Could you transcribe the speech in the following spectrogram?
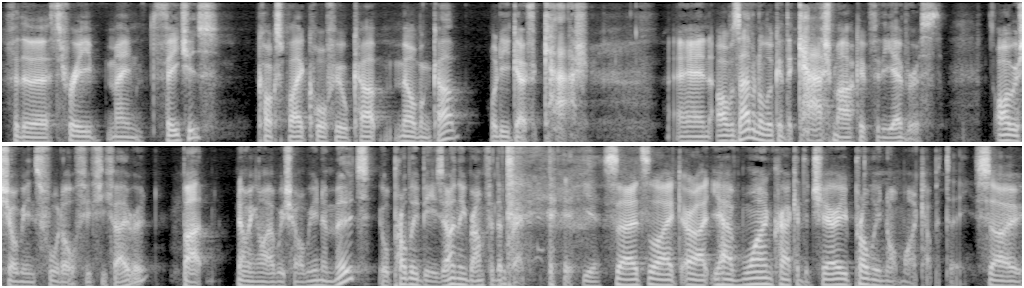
for the three main features, Cox Plate, Caulfield Cup, Melbourne Cup, or do you go for cash? And I was having a look at the cash market for the Everest. I Wish I Win's $4.50 favourite, but knowing I Wish I Win and Moots, it'll probably be his only run for the prep. Yeah. So it's like, all right, you have one crack at the cherry, probably not my cup of tea. So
